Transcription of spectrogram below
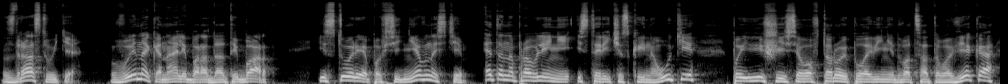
Здравствуйте! Вы на канале Бородатый Барт. История повседневности – это направление исторической науки, появившееся во второй половине 20 века,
